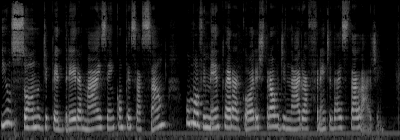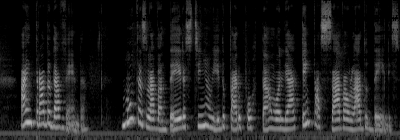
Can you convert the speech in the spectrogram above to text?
e o sono de pedreira, mas em compensação, o movimento era agora extraordinário à frente da estalagem. A entrada da venda. Muitas lavandeiras tinham ido para o portão olhar quem passava ao lado deles.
